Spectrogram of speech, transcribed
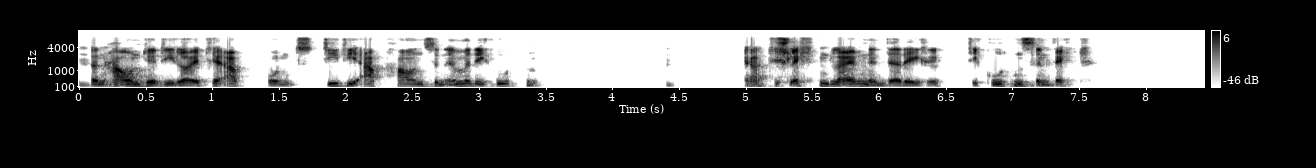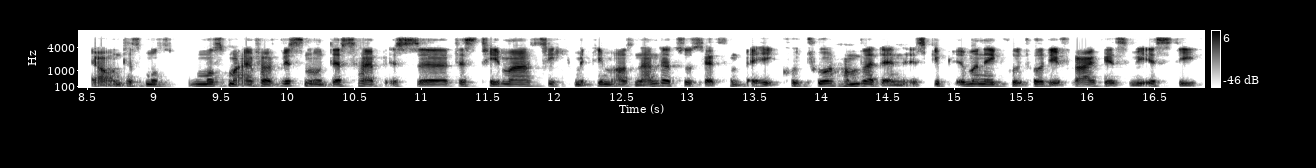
Hm. Dann hauen dir die Leute ab. Und die, die abhauen, sind immer die Guten. Hm. Ja, die Schlechten bleiben in der Regel. Die Guten sind weg. Ja, und das muss, muss man einfach wissen. Und deshalb ist äh, das Thema, sich mit dem auseinanderzusetzen, welche Kultur haben wir denn? Es gibt immer eine Kultur. Die Frage ist, wie ist die?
